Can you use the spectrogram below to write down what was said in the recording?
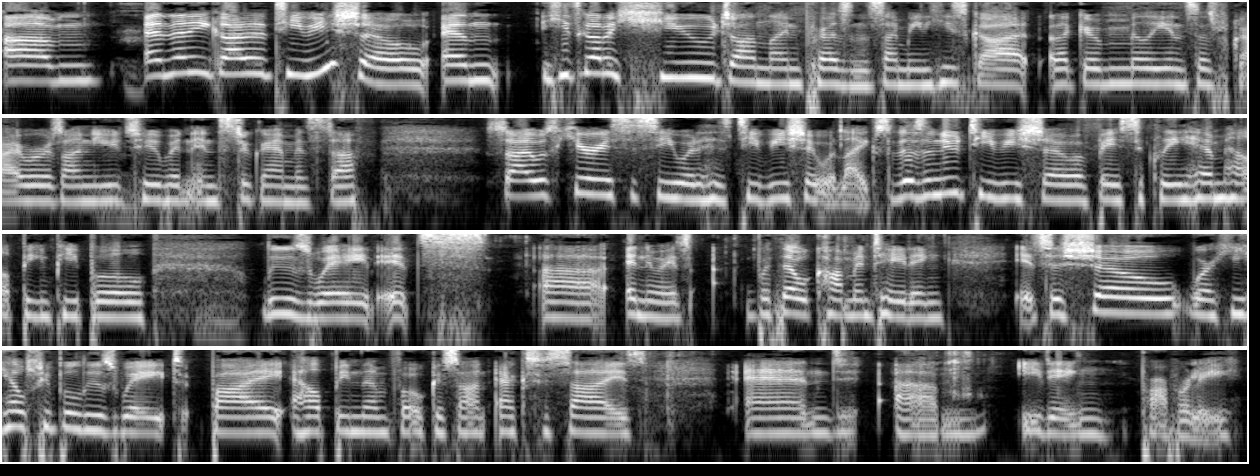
Um, and then he got a TV show and he's got a huge online presence. I mean, he's got like a million subscribers on YouTube and Instagram and stuff. So I was curious to see what his TV show would like. So there's a new TV show of basically him helping people lose weight. It's uh, anyways, without commentating, it's a show where he helps people lose weight by helping them focus on exercise and um, eating properly.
